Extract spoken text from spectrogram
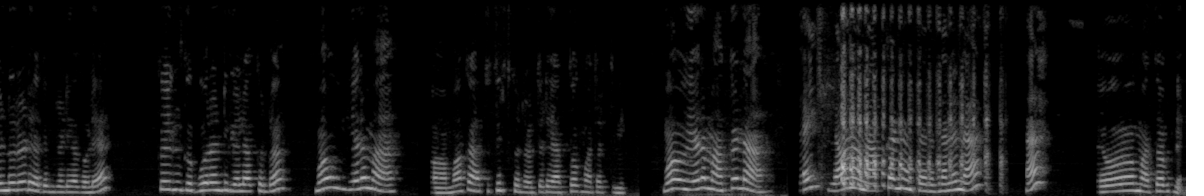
ಏಳ್ನೂರು ರೆಡಿ ಅದಂಗೆ ರೆಡಿ ಆಗೋಳೆ ಕೈಲಿಗೆ ಗೋರಂಟಿಗೆಲ್ಲ ಹಾಕೊಂಡು? ಮಾವು ಏನಮ್ಮ? ಮಗ ಹತ್ತು ತಿರ್ಸ್ಕೊಂಡು ತಡಿ ಅತ್ತೋಗಿ ಮಾತಾಡ್ತೀನಿ. ಮಾವು ಏನಮ್ಮ ಅಕ್ಕಣ್ಣ? ಯಾವ ಅಕ್ಕಣ್ಣ ಅಂತ ನನ್ನ ಅಯ್ಯೋ ಮಾತಾಡ್ತೀನಿ.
